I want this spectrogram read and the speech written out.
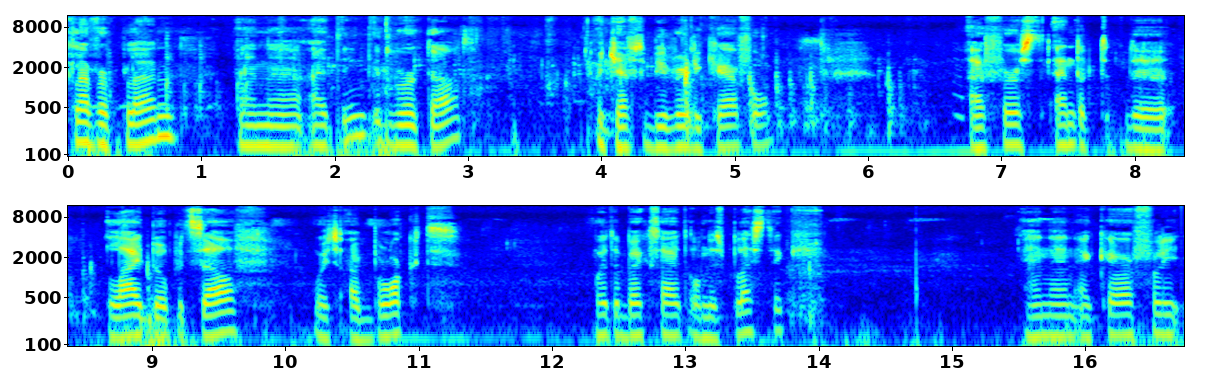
clever plan and uh, I think it worked out but you have to be really careful. I first entered the light bulb itself, which I blocked with the backside on this plastic. And then I carefully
